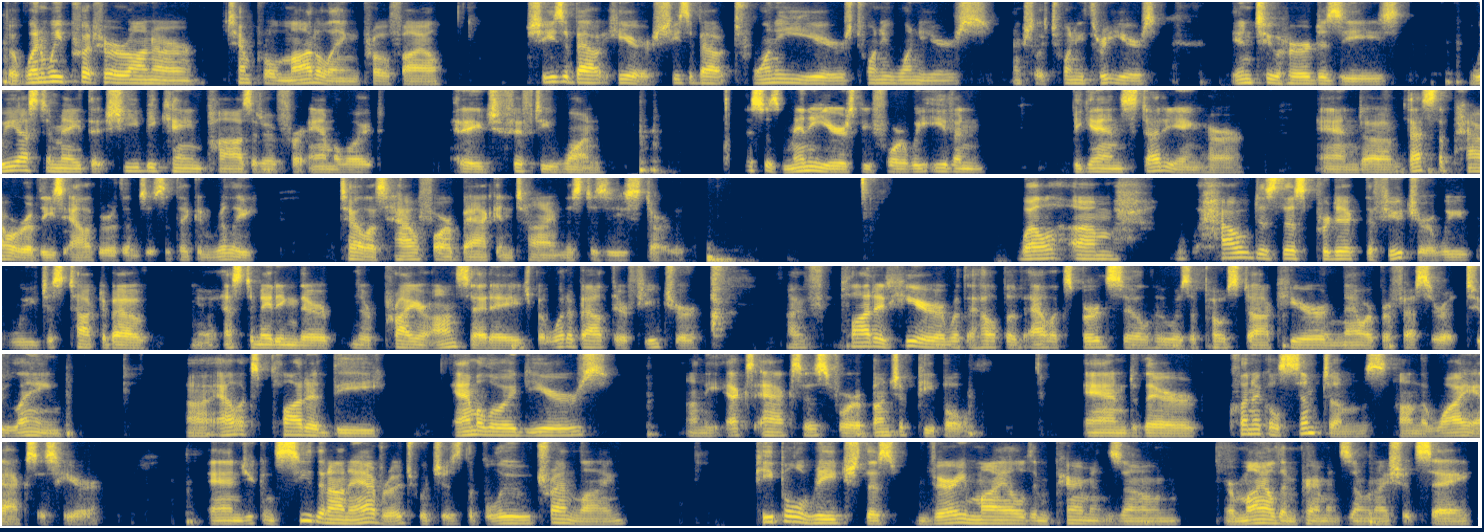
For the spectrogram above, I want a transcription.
But when we put her on our temporal modeling profile, she's about here. She's about 20 years, 21 years, actually 23 years into her disease. We estimate that she became positive for amyloid at age 51. This is many years before we even began studying her. And uh, that's the power of these algorithms is that they can really tell us how far back in time this disease started. Well, um, how does this predict the future? We we just talked about you know estimating their their prior onset age, but what about their future? I've plotted here with the help of Alex Birdsill, who was a postdoc here and now a professor at Tulane. Uh, Alex plotted the amyloid years on the x-axis for a bunch of people and their clinical symptoms on the y-axis here. And you can see that on average, which is the blue trend line, people reach this very mild impairment zone, or mild impairment zone, I should say,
